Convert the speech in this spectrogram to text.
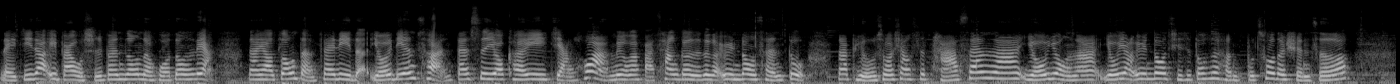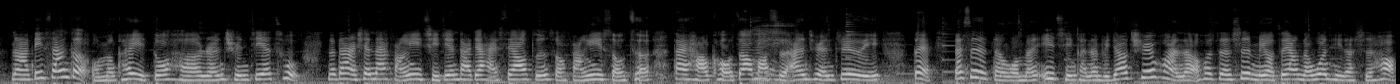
累积到一百五十分钟的活动量，那要中等费力的，有一点喘，但是又可以讲话，没有办法唱歌的这个运动程度。那比如说像是爬山啦、游泳啦、有氧运动，其实都是很不错的选择。那第三个，我们可以多和人群接触。那当然，现在防疫期间，大家还是要遵守防疫守则，戴好口罩，保持安全距离。对。但是等我们疫情可能比较趋缓了，或者是没有这样的问题的时候，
